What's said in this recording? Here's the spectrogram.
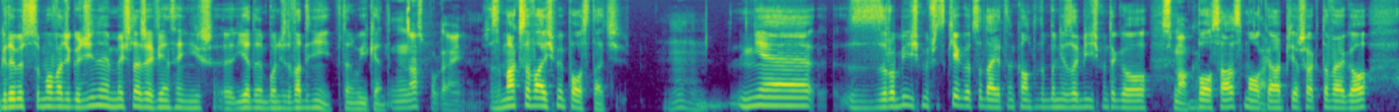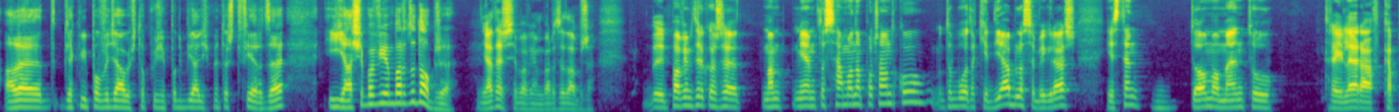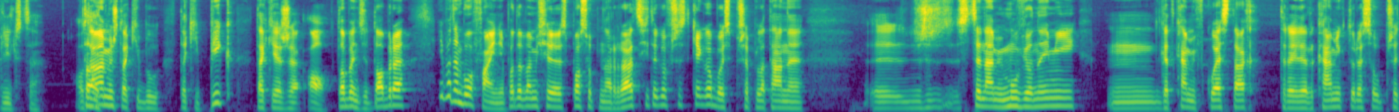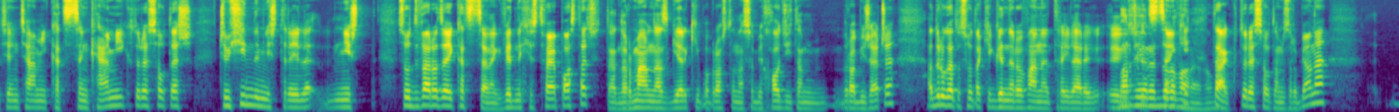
gdyby sumować godziny, myślę, że więcej niż e, jeden bądź dwa dni w ten weekend. No spokojnie. Zmaksowaliśmy postać. Mhm. Nie zrobiliśmy wszystkiego, co daje ten content, bo nie zabiliśmy tego Smoka. bossa, smoka pierwszoaktowego, ale jak mi powiedziałeś, to później podbijaliśmy też twierdzę i ja się bawiłem bardzo dobrze. Ja też się bawiłem bardzo dobrze. Y, Powiem tylko, że mam, miałem to samo na początku. To było takie Diablo, sobie grasz. Jest ten do momentu trailera w kapliczce. O, Tak. tam już taki był taki pik, takie, że o, to będzie dobre. I potem było fajnie. Podoba mi się sposób narracji tego wszystkiego, bo jest przeplatany y, scenami mówionymi, mm, gadkami w questach, trailerkami, które są przecięciami, cutscenkami, które są też czymś innym niż trailer, niż... Są dwa rodzaje cutscenek. W jednych jest twoja postać, ta normalna z gierki, po prostu na sobie chodzi, tam robi rzeczy, a druga to są takie generowane trailery, y, Bardziej renderowane, no. Tak, które są tam zrobione.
